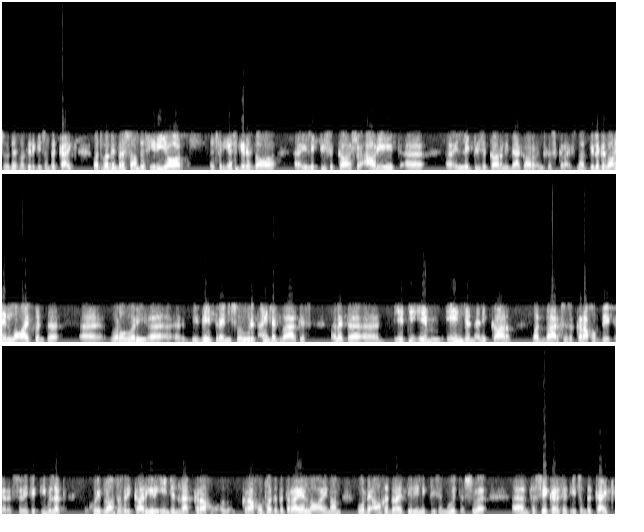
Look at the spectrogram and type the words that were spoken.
So dis natuurlik iets om te kyk. Wat ook interessant is hierdie jaar is vir die eerste keer is daar 'n uh, elektriese kar. So Audi het 'n uh, uh, elektriese kar in die Dakar ingeskryf. Natuurlik is daar nie laaipunte uh oral oor die uh die wedren nie. So hoe dit eintlik werk is, hulle het 'n uh, DTM engine in die kar wat werk soos 'n kragopwekker. So effektiewelik gooi brandstof vir die kar, hierdie engine wek krag krag op wat 'n batterye laai en dan word hy aangedryf deur elektriese motor. So ehm um, verseker is dit iets om te kyk.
